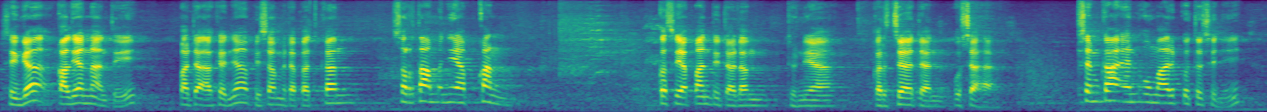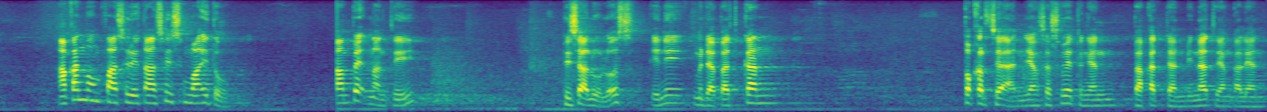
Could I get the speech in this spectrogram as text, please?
Sehingga kalian nanti pada akhirnya bisa mendapatkan serta menyiapkan kesiapan di dalam dunia kerja dan usaha. SMK NU Marif Kudus ini akan memfasilitasi semua itu sampai nanti bisa lulus ini mendapatkan pekerjaan yang sesuai dengan bakat dan minat yang kalian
